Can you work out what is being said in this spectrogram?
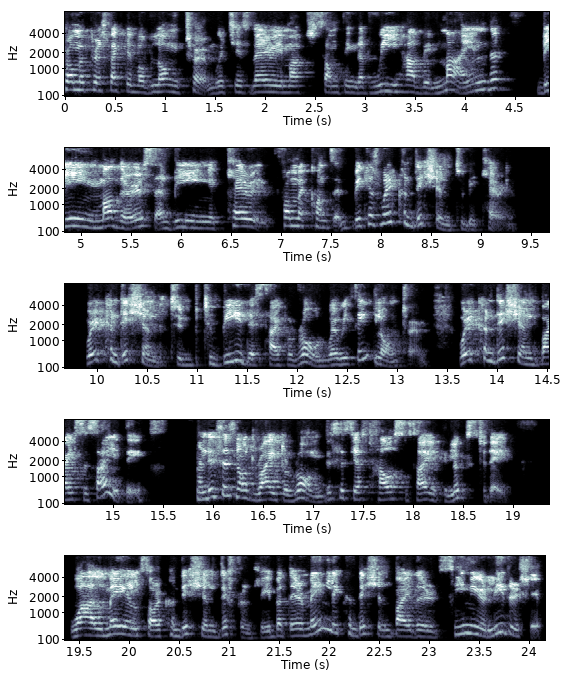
from a perspective of long term, which is very much something that we have in mind, being mothers and being caring from a concept, because we're conditioned to be caring. We're conditioned to, to be this type of role where we think long term. We're conditioned by society. And this is not right or wrong. This is just how society looks today. While males are conditioned differently, but they're mainly conditioned by their senior leadership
